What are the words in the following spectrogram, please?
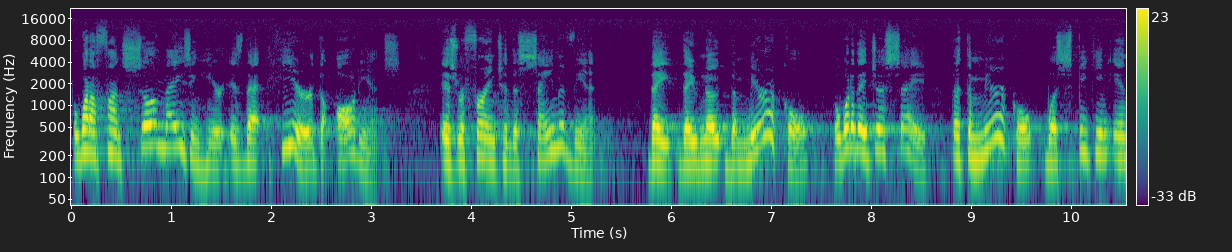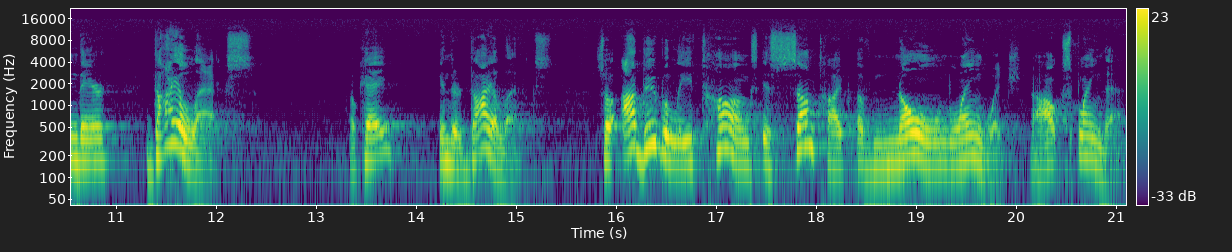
But what I find so amazing here is that here the audience is referring to the same event. They, they note the miracle, but what do they just say? That the miracle was speaking in their dialects. Okay? In their dialects. So I do believe tongues is some type of known language. Now I'll explain that.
